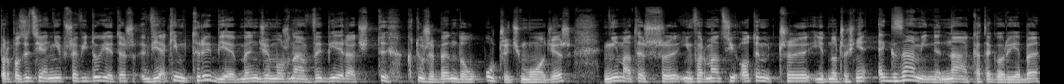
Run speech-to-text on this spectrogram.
Propozycja nie przewiduje też, w jakim trybie będzie można wybierać tych, którzy będą uczyć młodzież. Nie ma też e, informacji o tym, czy jednocześnie egzamin na kategorię B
